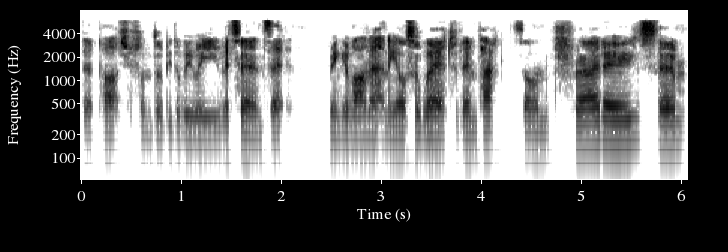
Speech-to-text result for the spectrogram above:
departure from WWE, he returned to Ring of Honor, and he also worked with Impact on Friday's um,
